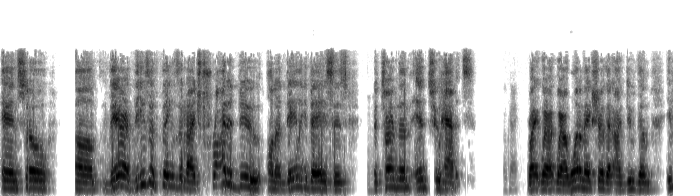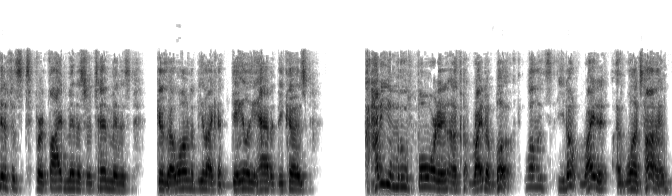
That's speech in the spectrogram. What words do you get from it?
And so um, there, these are things that I try to do on a daily basis to turn them into habits. Okay. Right, where, where I want to make sure that I do them, even if it's for five minutes or 10 minutes, because I want them to be like a daily habit. Because how do you move forward and uh, write a book? Well, it's, you don't write it at one time.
